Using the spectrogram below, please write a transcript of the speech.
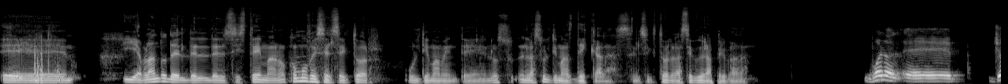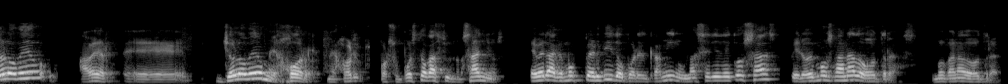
Eh, y hablando del, del, sistema, ¿no? ¿Cómo ves el sector? últimamente, en, las últimas décadas, el sector de la seguridad privada? Bueno, eh, yo lo veo, a ver, eh, yo lo veo mejor, mejor, por supuesto, que hace unos años. Es verdad que hemos perdido por el camino una serie de cosas, pero hemos ganado otras, hemos ganado otras.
